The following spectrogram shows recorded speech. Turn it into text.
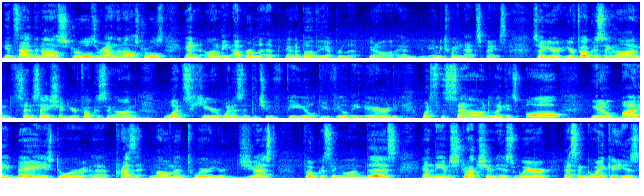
inside the nostrils, around the nostrils, and on the upper lip and above the upper lip, you know, and in between that space. So you're you're focusing on sensation. You're focusing on what's here. What is it that you feel? Do you feel the air? What's the sound? Like it's all you know, body based or a present moment where you're just focusing on this. And the instruction is where S.N. Goenka is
